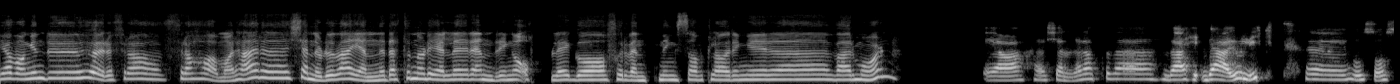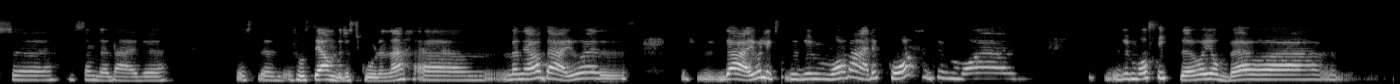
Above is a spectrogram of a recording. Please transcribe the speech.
Ja, Vangen, du hører fra, fra, Hamar her. Kjenner du deg igjen i dette når det gjelder endring av opplegg og forventningsavklaringer eh, hver morgen? Ja, jeg kjenner at det, det, er, det er, jo likt eh, hos oss eh, som det der hos de, hos de andre skolene. Eh, men ja, det er jo det er jo liksom Du må være på. Du må, du må sitte og jobbe og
